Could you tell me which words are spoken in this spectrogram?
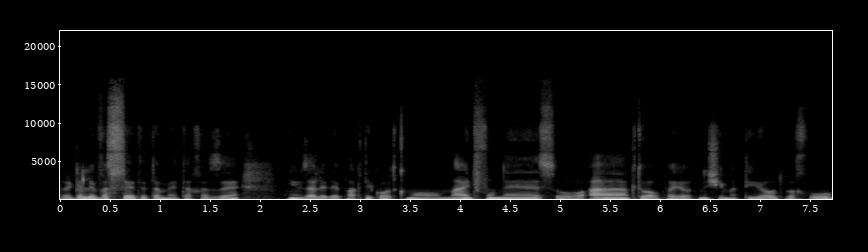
רגע לווסת את המתח הזה, אם זה על ידי פרקטיקות כמו מיינדפולנס, או אקט, או הרפיות נשימתיות וכו'.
